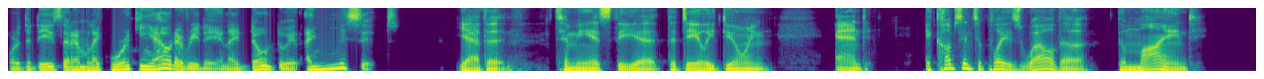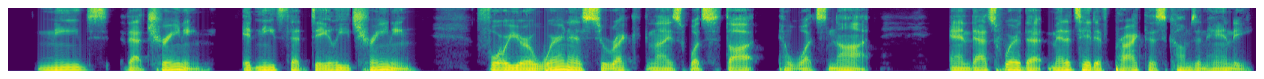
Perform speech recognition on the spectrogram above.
Or the days that i'm like working out every day and i don't do it i miss it. Yeah the to me it's the uh, the daily doing. And it comes into play as well the the mind needs that training. It needs that daily training for your awareness to recognize what's thought and what's not. And that's where that meditative practice comes in handy.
